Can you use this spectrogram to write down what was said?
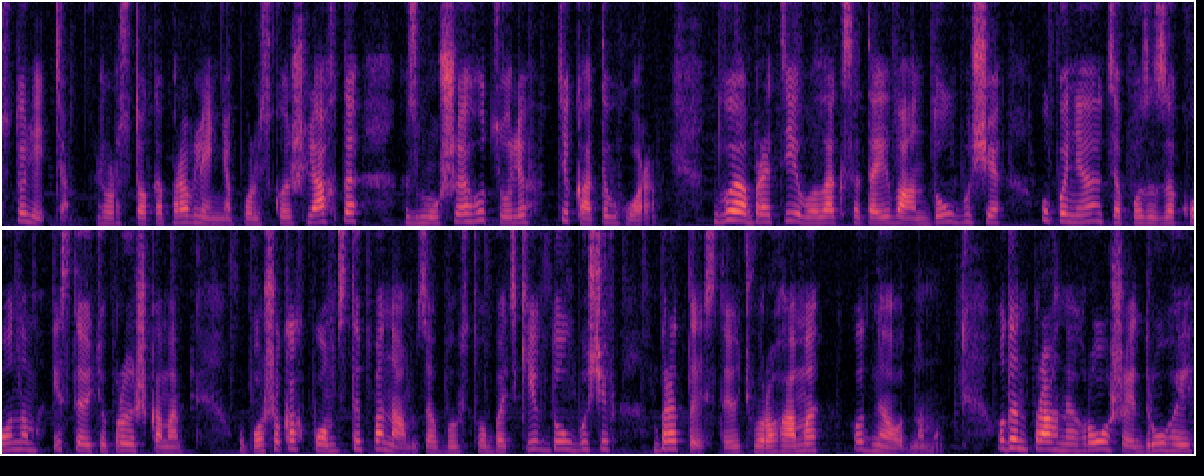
століття. Жорстоке правління польської шляхти змушує гуцулів тікати в гори. Двоє братів Олекса та Іван Довбуші опиняються поза законом і стають опришками. У пошуках помсти панам за вбивство батьків довбушів брати стають ворогами одне одному. Один прагне грошей, другий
